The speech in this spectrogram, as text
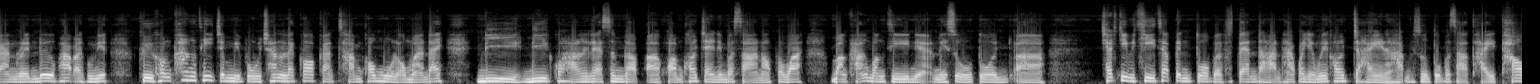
การเรนเดอร์ภาพอะไรพวกนี้คือค่อนข้างที่จะมีโปรโมชั่น และก็การทำข้อมูลออกมาได้ดีดีกว่าเลยแหละสำหรับความเข้าใจในภาษาเนาะเพราะว่าบางครั้งบางทีเนี่ยในส่วนตัวอ่า ChatGPT ถ้าเป็นตัวแบบสแตนดาร์ดครับก็ยังไม่เข้าใจนะครับในส่วนตัวภาษาไทยเท่า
